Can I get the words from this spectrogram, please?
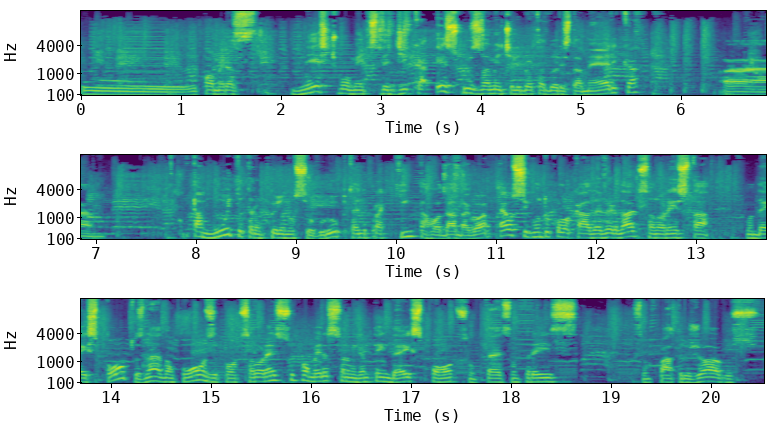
O, o, Palmeiras, neste momento, se dedica exclusivamente a Libertadores da América. Ah, tá muito tranquilo no seu grupo, tá indo para a quinta rodada agora. É o segundo colocado, é verdade. O São Lourenço está com 10 pontos, né? Estão com 11 pontos. São Lourenço o Palmeiras, se não me engano, tem 10 pontos. São, são três, são quatro jogos.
